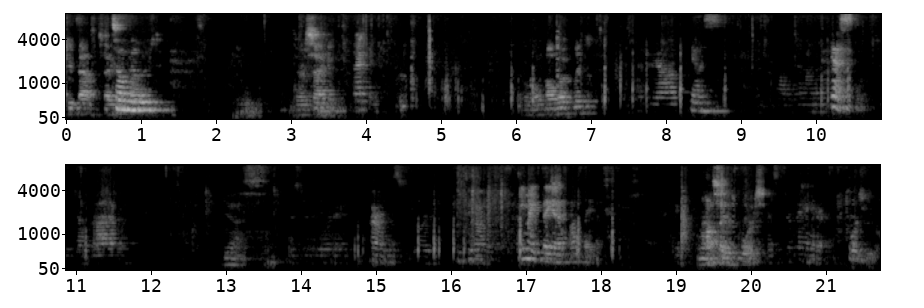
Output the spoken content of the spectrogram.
two thousand seven? So moved. Is there a second? Second. Roll call vote, please. Yes. Yes. Yes. Or Mr. Jordan. You might say yes, I'll say yes. I'll say of course. Mr. Mayor. Of course we will.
